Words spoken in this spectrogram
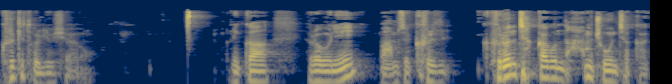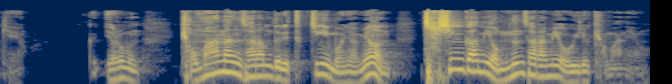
그렇게 돌리셔요. 그러니까 여러분이 마음속에 그, 그런 착각은 너무 좋은 착각이에요. 그, 여러분, 교만한 사람들의 특징이 뭐냐면 자신감이 없는 사람이 오히려 교만해요.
